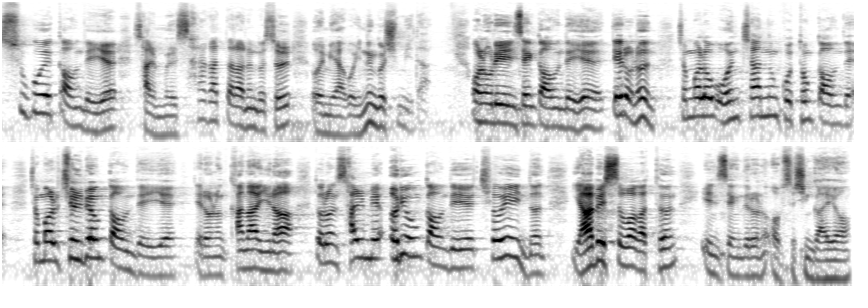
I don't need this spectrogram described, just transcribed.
수고의 가운데에 삶을 살아갔다라는 것을 의미하고 있는 것입니다. 오늘 우리 인생 가운데에 때로는 정말로 원치 않는 고통 가운데 정말로 질병 가운데에 때로는 가난이나 또는 삶의 어려움 가운데에 처해 있는 야베스와 같은 인생들은 없으신가요?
